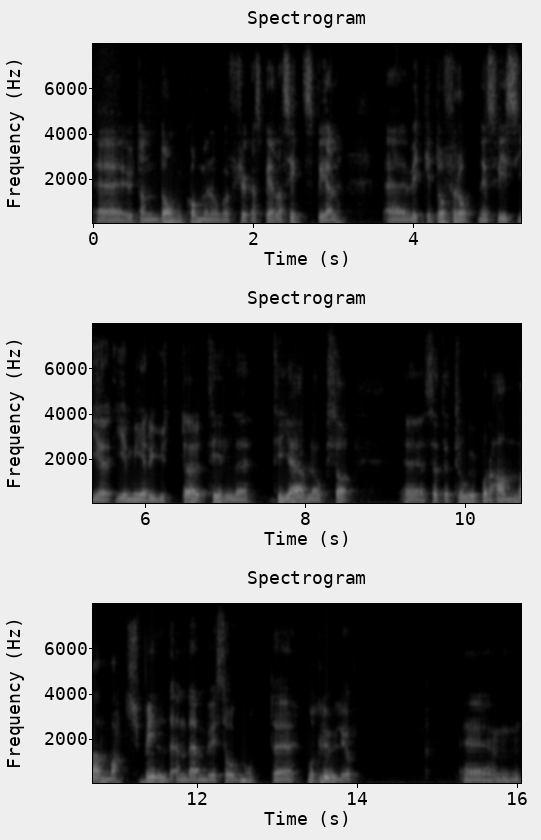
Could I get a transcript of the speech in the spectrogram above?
Eh, utan de kommer nog att försöka spela sitt spel. Eh, vilket då förhoppningsvis ger, ger mer ytor till, eh, till Gävle också. Eh, så att jag tror ju på en annan matchbild än den vi såg mot, eh, mot Luleå. Ehm.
